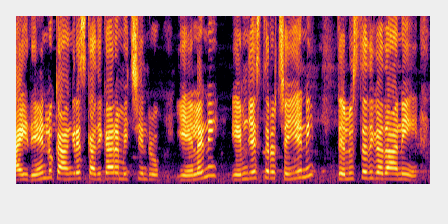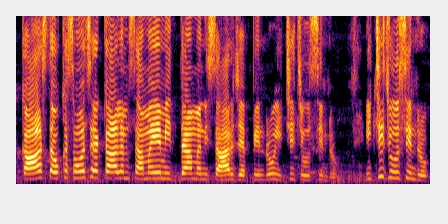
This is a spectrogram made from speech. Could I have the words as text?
ఐదేండ్లు కాంగ్రెస్కి అధికారం ఇచ్చిండ్రు. ఏలని ఏం చేస్తారో చెయ్యని? తెలుస్తుంది కదా అని. కాస్త ఒక సంవత్సర కాలం సమయం ఇద్దామని సార్ చెప్పిండ్రు ఇచ్చి చూసిండ్రు. ఇచ్చి చూసిండ్రు.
